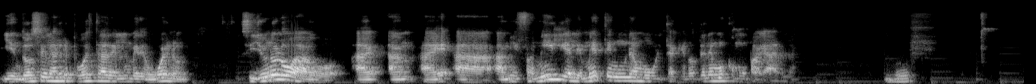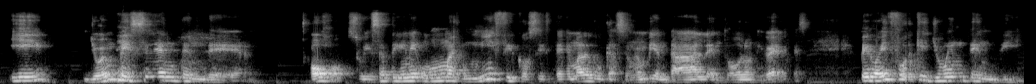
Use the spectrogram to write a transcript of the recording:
Y entonces la respuesta de él me dijo, bueno, si yo no lo hago, a, a, a, mi familia le meten una multa que no tenemos cómo pagarla. Y yo empecé a entender, ojo, Suiza tiene un magnífico sistema de educación ambiental en todos los niveles, pero ahí fue que yo entendí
